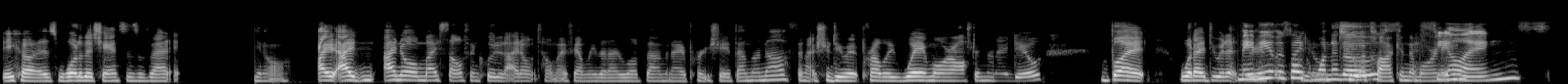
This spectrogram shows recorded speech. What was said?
Because what are the chances of that, you know, I, I I know myself included. I don't tell my family that I love them and I appreciate them enough, and I should do it probably way more often than I do. But would I do it at maybe three, it was like you know, one of two those o'clock in the morning? feelings.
